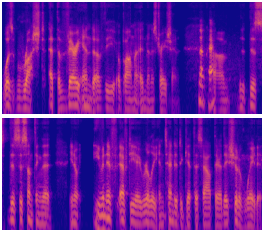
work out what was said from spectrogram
was rushed at the very end of the Obama administration. Okay. Um, this this is something that you know, even if FDA really intended to get this out there, they should have waited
